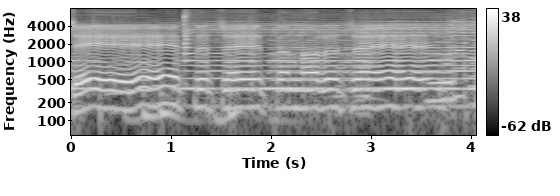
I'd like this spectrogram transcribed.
ચેત ચેત, નર, ચેત.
